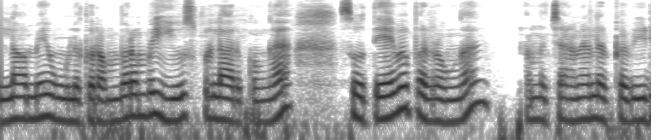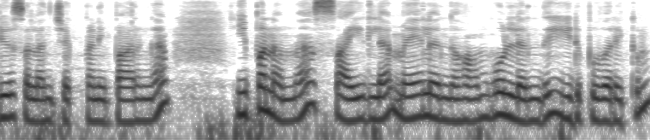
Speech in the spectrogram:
எல்லாமே உங்களுக்கு ரொம்ப ரொம்ப யூஸ்ஃபுல்லாக இருக்குங்க. ஸோ தேவைப்படுறவங்க நம்ம சேனலில் இருக்க வீடியோஸ் எல்லாம் செக் பண்ணி பாருங்கள் இப்போ நம்ம சைடில் மேலே இந்த ஹாம்ஹோல்லேருந்து இடுப்பு வரைக்கும்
